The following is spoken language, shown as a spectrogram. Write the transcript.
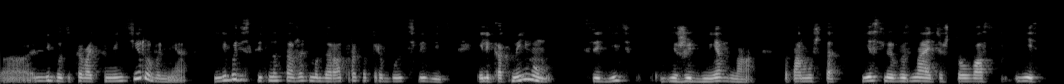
а, либо закрывать комментирование, либо действительно сажать модератора, который будет следить. Или как минимум следить ежедневно. Потому что если вы знаете, что у вас есть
